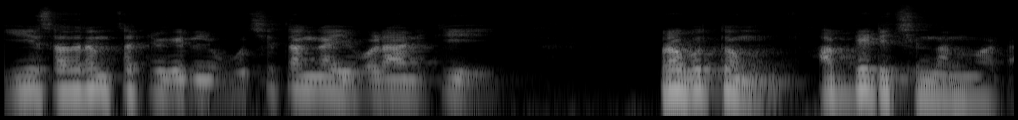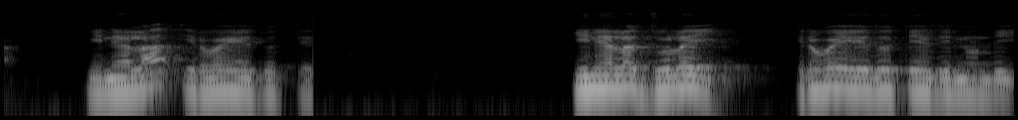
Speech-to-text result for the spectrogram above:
ఈ సదరం సర్టిఫికెట్లను ఉచితంగా ఇవ్వడానికి ప్రభుత్వం అప్డేట్ ఇచ్చిందనమాట ఈ నెల ఇరవై ఐదో తేదీ ఈ నెల జూలై ఇరవై ఐదో తేదీ నుండి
